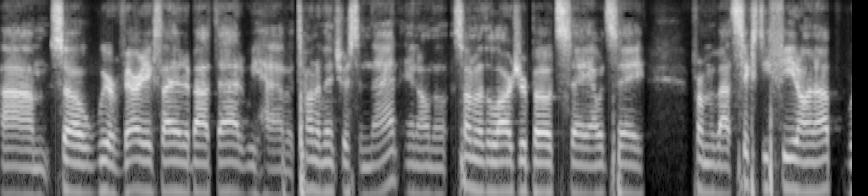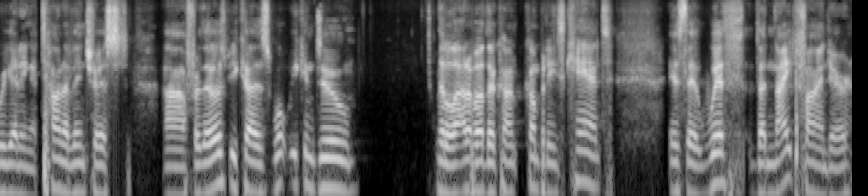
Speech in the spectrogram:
Um, so we're very excited about that. We have a ton of interest in that. And on the, some of the larger boats, say, I would say, from about 60 feet on up, we're getting a ton of interest uh, for those because what we can do that a lot of other com- companies can't is that with the Night Finder,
